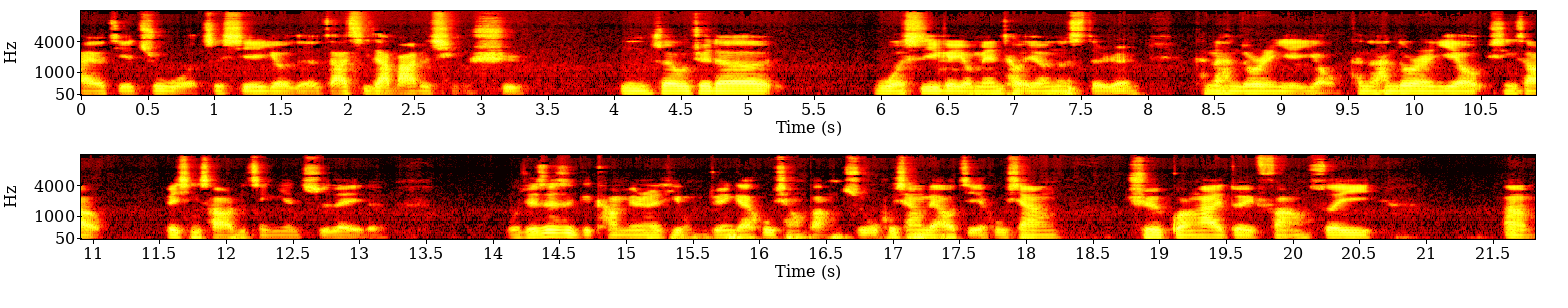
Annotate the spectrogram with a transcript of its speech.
还有接住我这些有的杂七杂八的情绪。嗯，所以我觉得我是一个有 mental illness 的人，可能很多人也有，可能很多人也有性骚扰、被性骚扰的经验之类的。我觉得这是个 community，我们就应该互相帮助、互相了解、互相去关爱对方。所以，嗯，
